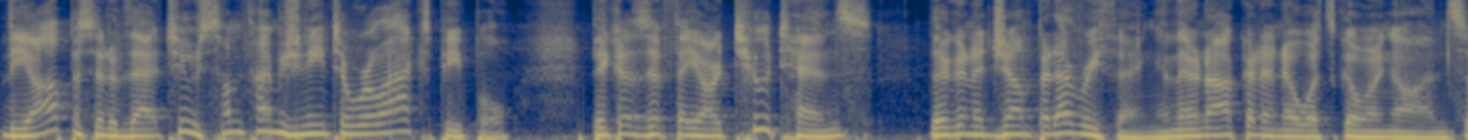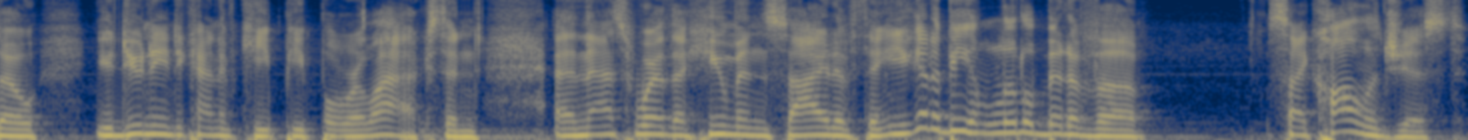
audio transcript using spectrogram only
the opposite of that too. Sometimes you need to relax people because if they are too tense, they're going to jump at everything and they're not going to know what's going on. So you do need to kind of keep people relaxed and and that's where the human side of things. You got to be a little bit of a psychologist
